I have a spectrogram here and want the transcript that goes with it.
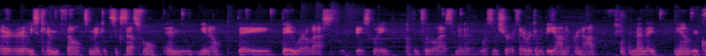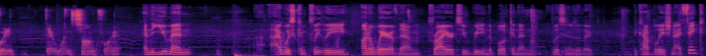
or at least Kim felt to make it successful, and you know, they they were last basically up until the last minute. wasn't sure if they were going to be on it or not, and then they, you know, recorded their one song for it. And the U-Men, I was completely unaware of them prior to reading the book and then listening to the the compilation. I think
